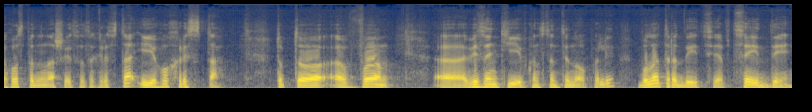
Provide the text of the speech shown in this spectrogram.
Господа нашого Ісуса Христа і Його Христа. Тобто е, в е, Візантії, в Константинополі була традиція в цей день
